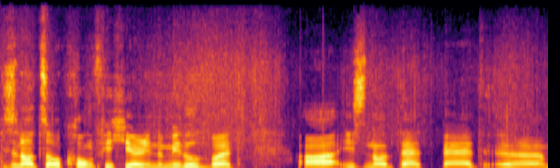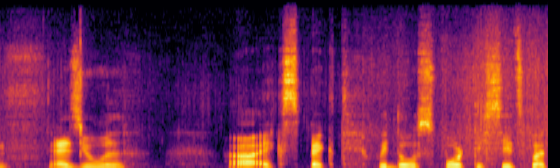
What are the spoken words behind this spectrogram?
it's not so comfy here in the middle but uh, it's not that bad um, as you will uh, expect with those sporty seats but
